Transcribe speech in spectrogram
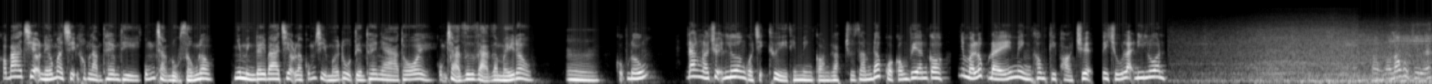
Có 3 triệu nếu mà chị không làm thêm thì cũng chẳng đủ sống đâu Nhưng mình đây 3 triệu là cũng chỉ mới đủ tiền thuê nhà thôi Cũng chả dư giả ra mấy đâu Ừ, cũng đúng đang nói chuyện lương của chị Thủy thì mình còn gặp chú giám đốc của công viên cơ. Nhưng mà lúc đấy mình không kịp hỏi chuyện vì chú lại đi luôn. Tổng giám đốc của chị ấy.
